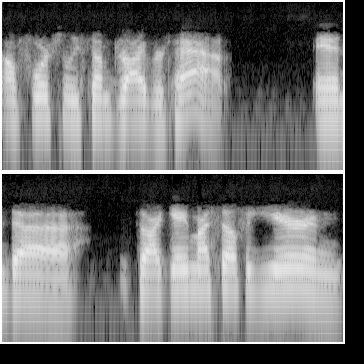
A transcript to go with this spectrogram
unfortunately some drivers have. And uh, so I gave myself a year, and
